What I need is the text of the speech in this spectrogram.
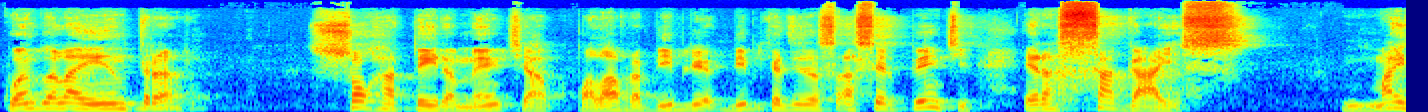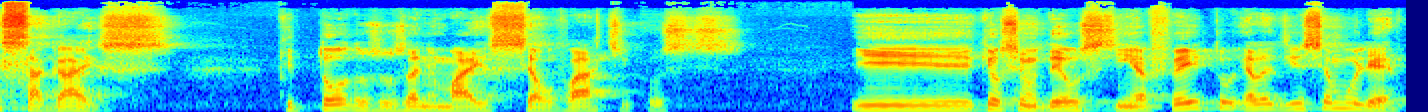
quando ela entra sorrateiramente, a palavra bíblia, bíblica diz a serpente era sagaz, mais sagaz que todos os animais selváticos e que o Senhor Deus tinha feito, ela disse à mulher:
